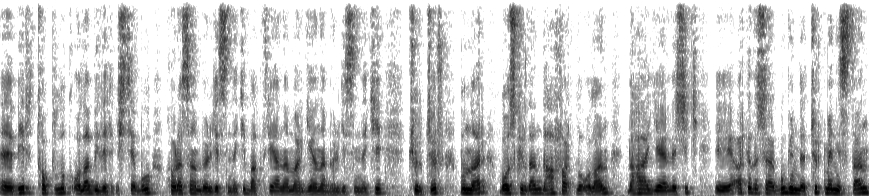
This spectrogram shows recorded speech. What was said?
bir topluluk olabilir. İşte bu Horasan bölgesindeki, Baktriyana, Margiana bölgesindeki kültür. Bunlar Bozkır'dan daha farklı olan, daha yerleşik. E, arkadaşlar bugün de Türkmenistan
